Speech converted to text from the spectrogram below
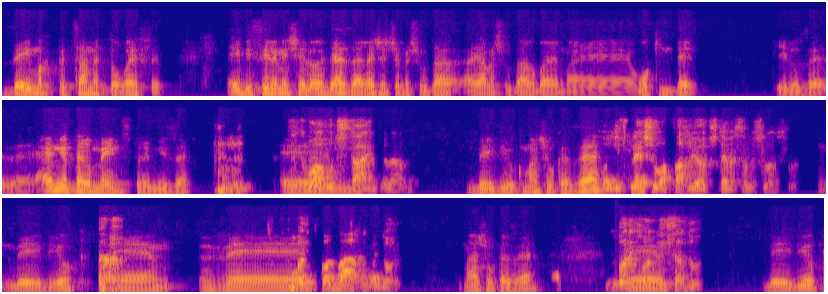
די מקפצה מטורפת. ABC, למי שלא יודע, זה הרשת שהיה משודר בהם Walking Dead. כאילו, זה, אין יותר מיינסטרים מזה. זה כמו ערוץ 2 שלנו. בדיוק, משהו כזה. עוד לפני שהוא הפך להיות 12 ו-13. בדיוק. אמ, ו... כמו לצפות באח הגדול. משהו כזה. כמו לצפות אמ, בהישרדות. בדיוק.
